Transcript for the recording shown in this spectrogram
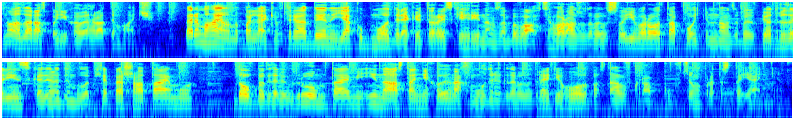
Ну а зараз поїхали грати матч. Перемагаємо ми поляків 3-1. Якуб Модер, який в грі нам забивав, цього разу забив свої ворота. Потім нам забив Пьотр Залінський, 1-1 було після першого тайму. Довбик забив в другому таймі, і на останніх хвилинах Мудрик забив третій гол і поставив крапку в цьому протистоянні.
